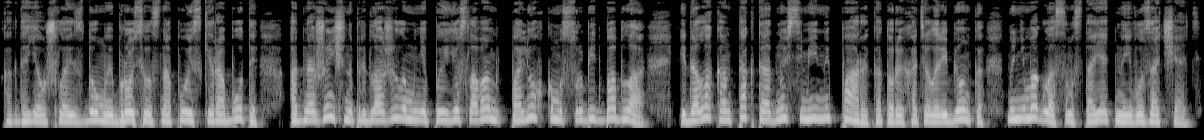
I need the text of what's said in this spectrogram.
Когда я ушла из дома и бросилась на поиски работы, одна женщина предложила мне, по ее словам, по-легкому срубить бабла и дала контакты одной семейной пары, которая хотела ребенка, но не могла самостоятельно его зачать.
